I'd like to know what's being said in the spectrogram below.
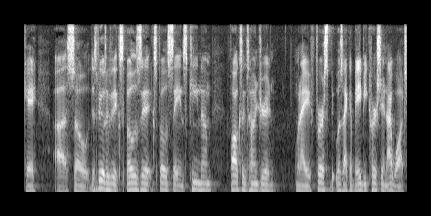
Okay, uh, so this video is going to expose it, expose Satan's kingdom Fox 600. When I first was like a baby Christian, I watched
